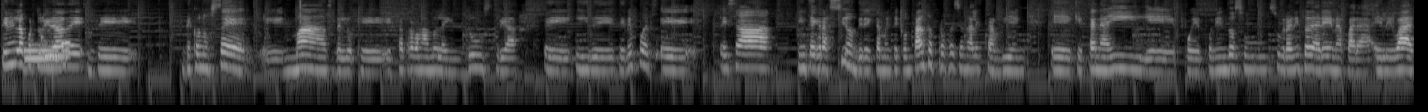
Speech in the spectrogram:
tienes la oportunidad de, de, conocer eh, más de lo que está trabajando la industria eh, y de tener pues esa integración directamente con tantos profesionales también eh, que están ahí eh, pues poniendo su, granito de arena para elevar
